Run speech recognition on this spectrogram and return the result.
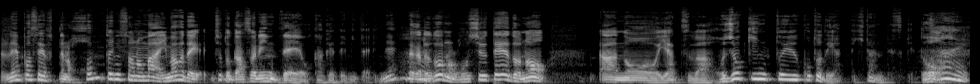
連邦政府ってのは本当にそのまあ今までちょっとガソリン税をかけてみたりね。だからどの補修程度のあの、やつは補助金ということでやってきたんですけど、はい、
